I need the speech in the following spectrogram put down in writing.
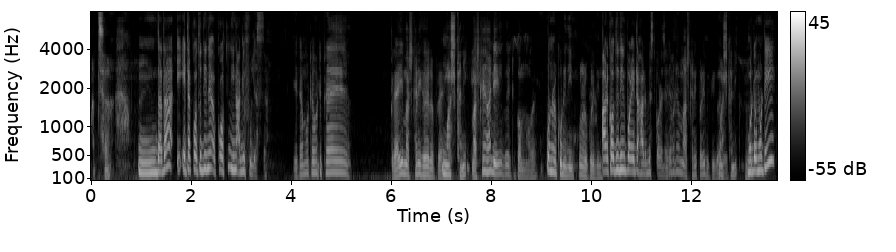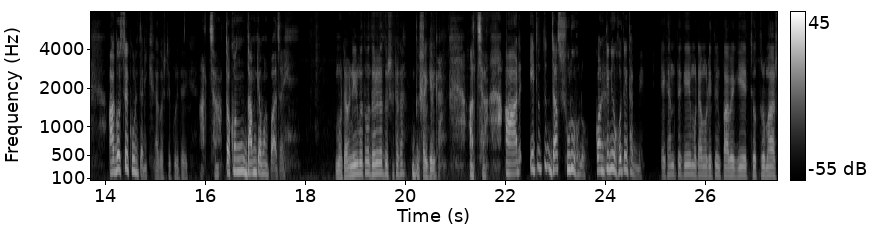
আচ্ছা। দাদা এটা কতদিনে কতদিন আগে ফুল এসছে? এটা মোটামুটি প্রায় প্রায় মাসখানিক হয়ে গেলো প্রায়। মাসখানিক। মাসখানিক হয়নি একটু কম হবে। পনেরো কুড়ি দিন। পনেরো কুড়ি দিন। আর কতদিন পরে এটা হারভেস্ট করা যাবে? এটা মাসখানিক পরে বিক্রি করা মাসখানিক। মোটামুটি আগস্টের কুড়ি তারিখ। আগস্টের কুড়ি তারিখ। আচ্ছা তখন দাম কেমন পাওয়া যায়? মোটামুটি নির্মত ধরে গেলো দুশো টাকা দুশো। টাকা। আচ্ছা আর এটা তো জাস্ট শুরু হলো কন্টিনিউ হতেই থাকবে। এখান থেকে মোটামুটি তুমি পাবে গিয়ে চৈত্র মাস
